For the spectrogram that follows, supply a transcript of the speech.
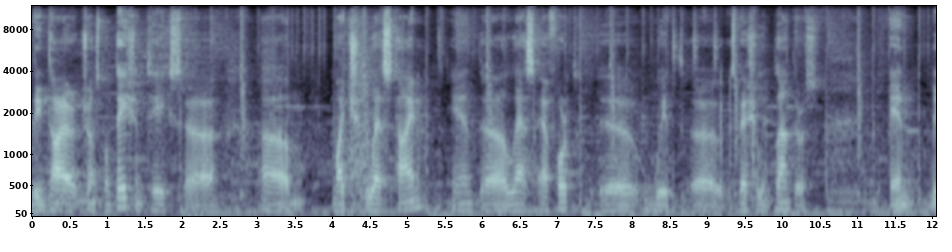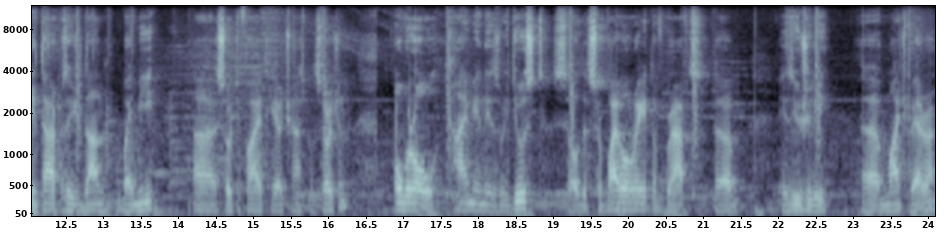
the entire transplantation takes uh, um, much less time and uh, less effort uh, with uh, special implanters and the entire procedure done by me, uh, certified hair transplant surgeon. Overall timing is reduced, so the survival rate of grafts uh, is usually much better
